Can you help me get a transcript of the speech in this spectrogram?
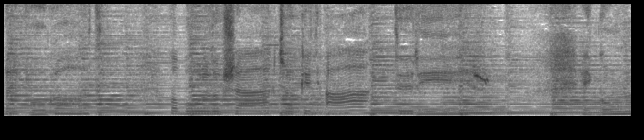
befogad, a boldogság csak egy áttörés, egy gond.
